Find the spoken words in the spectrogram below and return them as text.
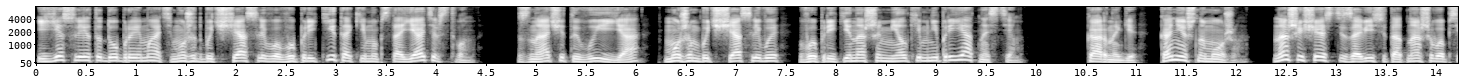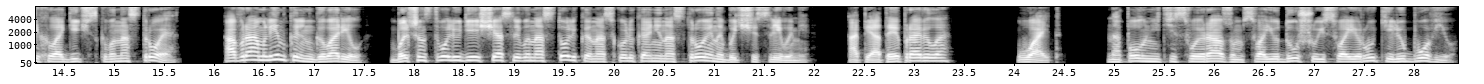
И если эта добрая мать может быть счастлива вопреки таким обстоятельствам, значит и вы, и я можем быть счастливы вопреки нашим мелким неприятностям. Карнеги, конечно, можем. Наше счастье зависит от нашего психологического настроя. Авраам Линкольн говорил, большинство людей счастливы настолько, насколько они настроены быть счастливыми. А пятое правило? Уайт. Наполните свой разум, свою душу и свои руки любовью.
